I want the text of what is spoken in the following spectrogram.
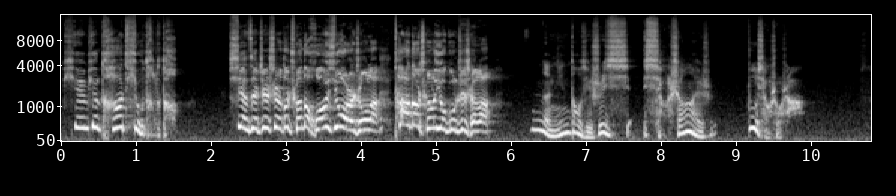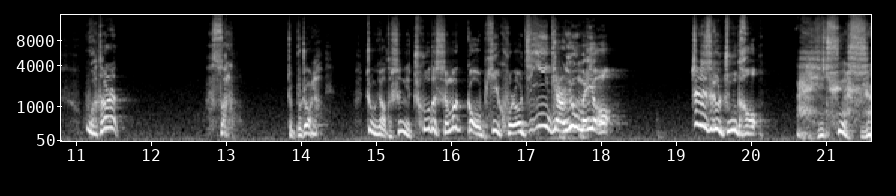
偏偏他替我挡了刀。现在这事儿都传到皇兄耳中了，他倒成了有功之臣了。那您到底是想想伤还是不想受伤？我当然。算了，这不重要，重要的是你出的什么狗屁苦肉计，一点用没有，真是个猪头。哎，确实，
